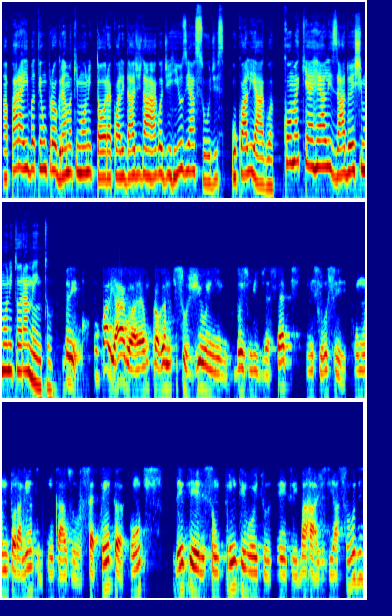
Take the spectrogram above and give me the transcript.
a Paraíba tem um programa que monitora a qualidade da água de rios e açudes, o Qualiágua. Como é que é realizado este monitoramento? Bem, o Qualiágua é um programa que surgiu em 2017 iniciou-se o um monitoramento, no caso 70 pontos, dentre eles são 38 entre barragens de açudes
